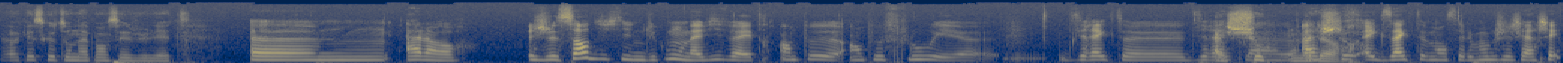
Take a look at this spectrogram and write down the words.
Alors qu'est-ce que tu en as pensé, Juliette? Euh, Alors, je sors du film, du coup mon avis va être un peu, un peu flou et euh, direct, euh, direct. À chaud, là, on à adore. chaud, exactement, c'est le mot que je cherchais.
